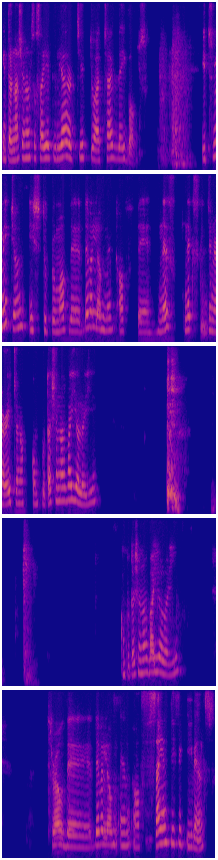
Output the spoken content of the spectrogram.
International Society leadership to achieve their goals. Its mission is to promote the development of the next, next generation of computational biology computational biology through the development of scientific events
